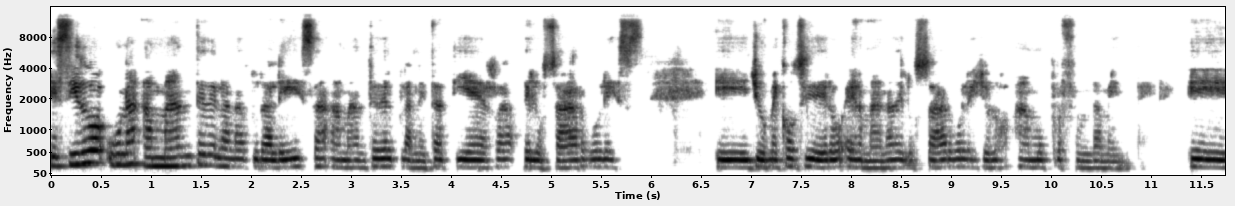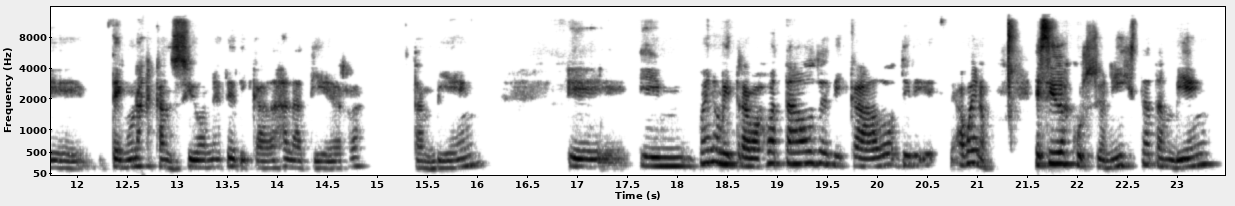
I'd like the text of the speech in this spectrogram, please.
He sido una amante de la naturaleza, amante del planeta Tierra, de los árboles. Eh, yo me considero hermana de los árboles, yo los amo profundamente. Eh, tengo unas canciones dedicadas a la tierra también. Eh, y bueno, mi trabajo ha estado dedicado, ah, bueno, he sido excursionista también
